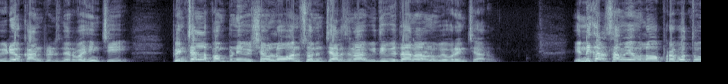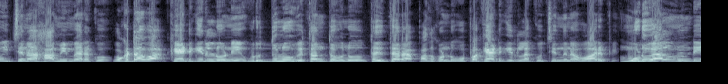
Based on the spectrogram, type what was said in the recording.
వీడియో కాన్ఫరెన్స్ నిర్వహించి పింఛన్ల పంపిణీ విషయంలో అనుసరించాల్సిన విధి విధానాలను వివరించారు. ఎన్నికల సమయంలో ప్రభుత్వం ఇచ్చిన హామీ మేరకు ఒకటవ కేటగిరీలోని వృద్ధులు వితంతువులు తదితర పదకొండు ఉప కేటగిరీలకు చెందిన వారి మూడు వేల నుండి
